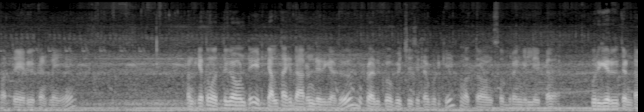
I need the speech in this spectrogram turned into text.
మొత్తం ఎరుగుతుంటున్నాయి అందుకైతే ఒత్తుగా ఉంటే ఇటుకి వెళ్తాకి దారి ఉండేది కాదు. ఇప్పుడు అది కోపించేసేటప్పటికి మొత్తం శుభ్రంగా వెళ్ళి పురుగు ఎరుగుతుంటా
